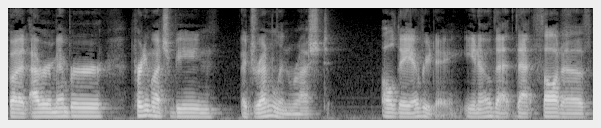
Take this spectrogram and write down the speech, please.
but I remember pretty much being adrenaline rushed all day, every day. You know, that, that thought of,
